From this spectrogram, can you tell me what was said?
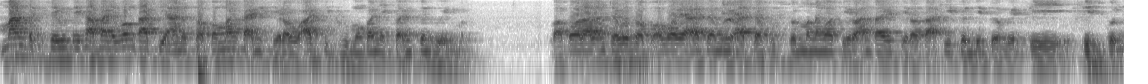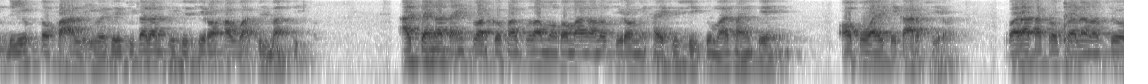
Man tegese uti sapane wong tadi anu sapa man ka ing sira wa adibhu mongko nyekso ingsun ku ing. Wa qala lan dawuh sapa Allah ya Adam ya Adam uskun menengo sira antawi sira tak didun didun di fiskun li tofa ali wa juga lan bojo sira hawa bil masjid. Aljana ta ing swarga fakula mongko mangono sira min haitsu siku masangking apa wae te karep sira. Wala takrobalan aja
